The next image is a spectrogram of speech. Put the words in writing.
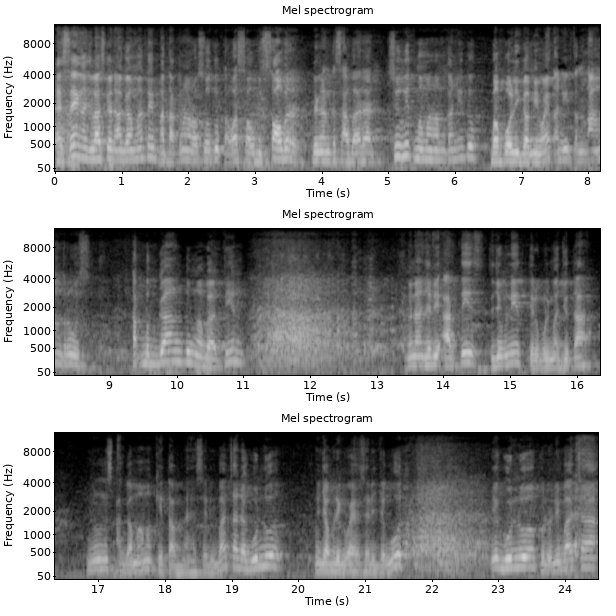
Ese ngajelaskan agama teh mata kenal Rasul tuh tawas bis sober dengan kesabaran. Sulit memahamkan itu. Bab poligami wae tadi tentang terus. Tak begang tuh ngabatin. Ngena jadi artis 7 menit 35 juta. Nges agama mah kitab nah hese dibaca ada gundul. Nu wae hese dijenggut. ya gundul kudu dibaca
